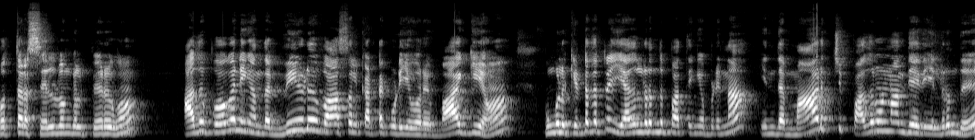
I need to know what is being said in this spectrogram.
புத்திர செல்வங்கள் பெருகும். அது போக நீங்கள் அந்த வீடு வாசல் கட்டக்கூடிய ஒரு பாக்கியம் உங்களுக்கு கிட்டத்தட்ட எதிலிருந்து பார்த்தீங்க அப்படின்னா இந்த மார்ச் பதினொன்றாம் தேதியிலிருந்து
